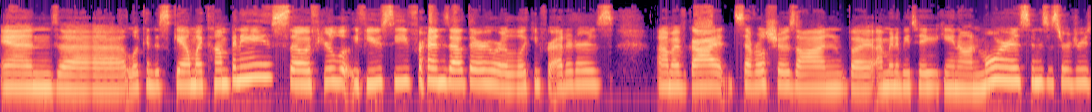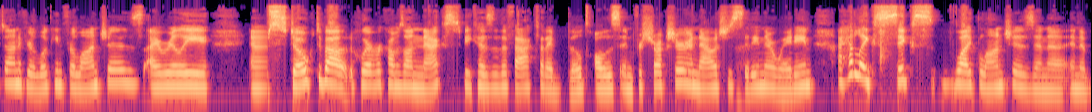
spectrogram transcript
and uh, looking to scale my company. So if you're if you see friends out there who are looking for editors, um, I've got several shows on, but I'm going to be taking on more as soon as the surgery is done. If you're looking for launches, I really am stoked about whoever comes on next because of the fact that I built all this infrastructure and now it's just sitting there waiting. I had like six like launches in a in a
